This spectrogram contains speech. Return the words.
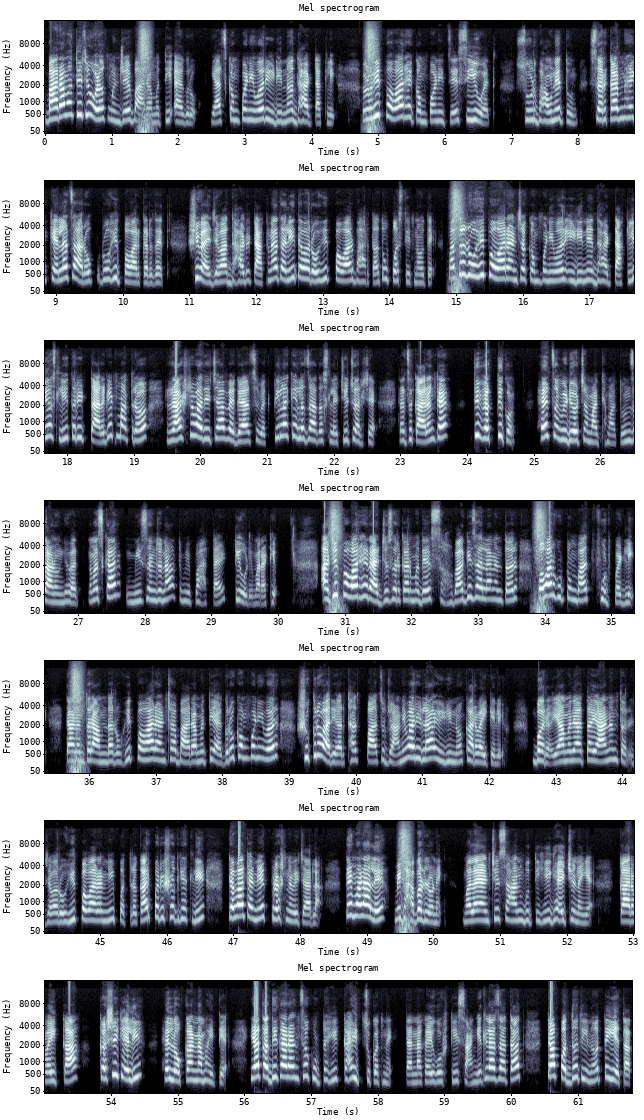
बारामतीची ओळख म्हणजे बारामती ॲग्रो. याच कंपनीवर ईडीनं धाड टाकली. रोहित पवार हे कंपनीचे सीईओ आहेत. सूड भावनेतून सरकारनं हे केल्याचा आरोप रोहित पवार करत आहेत शिवाय जेव्हा धाड टाकण्यात आली तेव्हा रोहित पवार भारतात उपस्थित नव्हते. मात्र रोहित पवार यांच्या कंपनीवर ईडीने धाड टाकली असली तरी टार्गेट मात्र राष्ट्रवादीच्या वेगळ्याच व्यक्तीला केलं जात असल्याची चर्चा आहे. त्याचं कारण काय? ती व्यक्ती कोण? हेच व्हिडिओच्या माध्यमातून जाणून घेऊयात. नमस्कार मी संजना तुम्ही पाहताय टीओडी मराठी. अजित पवार हे राज्य सरकारमध्ये सहभागी झाल्यानंतर पवार कुटुंबात फूट पडली. त्यानंतर आमदार रोहित पवार यांच्या बारामती ॲग्रो कंपनीवर शुक्रवारी अर्थात पाच जानेवारीला ईडीनं कारवाई केली. बरं यामध्ये आता यानंतर जेव्हा रोहित पवारांनी पत्रकार परिषद घेतली तेव्हा त्यांनी एक प्रश्न विचारला. ते म्हणाले मी घाबरलो नाही. मला यांची सहानुभूतीही घ्यायची नाही आहे कारवाई का? कशी केली? हे लोकांना माहिती आहे. यात अधिकाऱ्यांचं कुठंही काहीच चुकत नाही. त्यांना काही गोष्टी सांगितल्या जातात त्या पद्धतीनं ते येतात.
